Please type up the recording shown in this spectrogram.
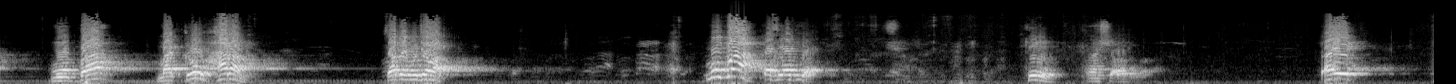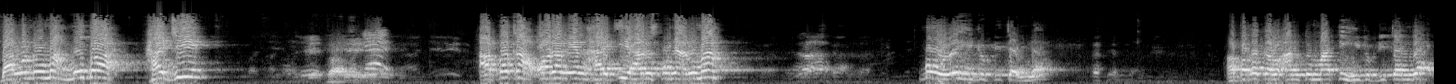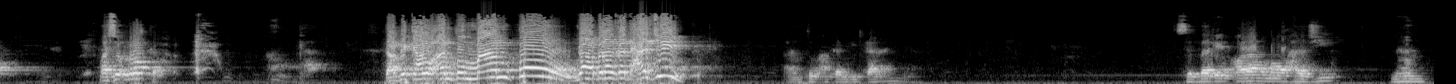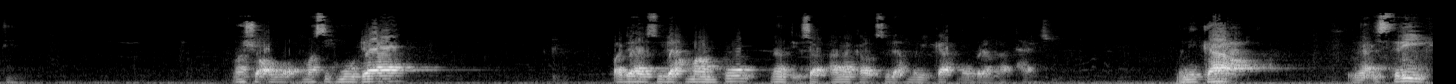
mubah, makruh, haram. Siapa yang mau jawab? Mubah, kasih hadiah. Kirim, masya Allah. Baik, bangun rumah mubah, haji. Apakah orang yang haji harus punya rumah? Boleh hidup di tenda. Apakah kalau antum mati hidup di tenda? Masuk neraka? Tapi kalau antum mampu nggak berangkat haji, antum akan ditanya. Sebagian orang mau haji nanti. Masya Allah, masih muda, Padahal sudah mampu nanti Ustaz anak kalau sudah menikah mau berangkat haji. Menikah punya istri.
